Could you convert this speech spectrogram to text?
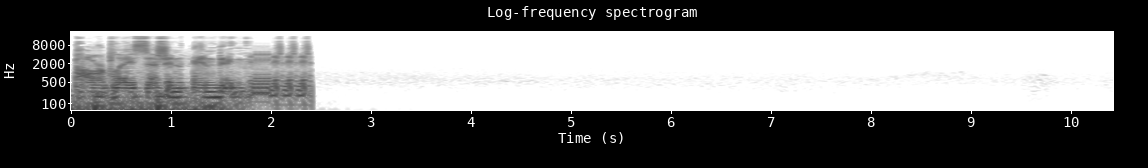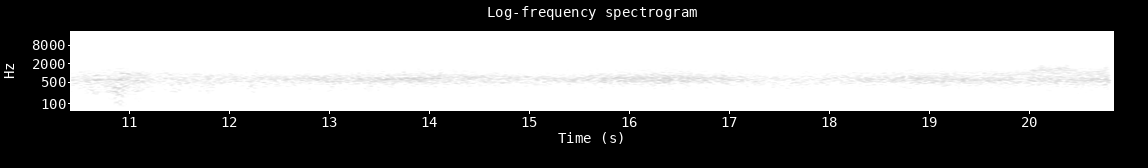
Power play session ending.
